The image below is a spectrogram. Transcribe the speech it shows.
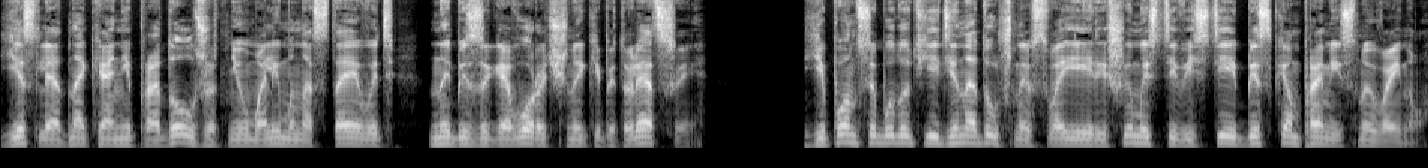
Если, однако, они продолжат неумолимо настаивать на безоговорочной капитуляции, японцы будут единодушны в своей решимости вести бескомпромиссную войну.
